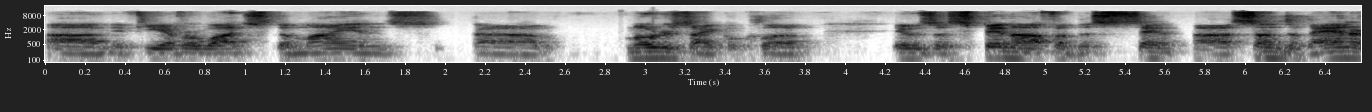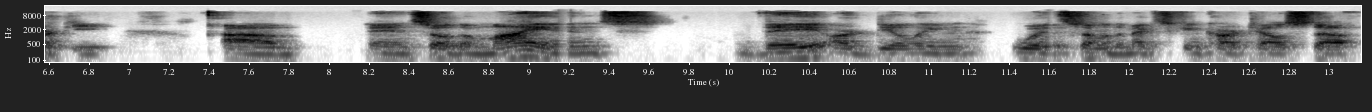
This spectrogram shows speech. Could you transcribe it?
Um, if you ever watched the Mayans uh, Motorcycle Club, it was a spinoff of the uh, Sons of Anarchy. Um, and so the Mayans, they are dealing with some of the Mexican cartel stuff.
